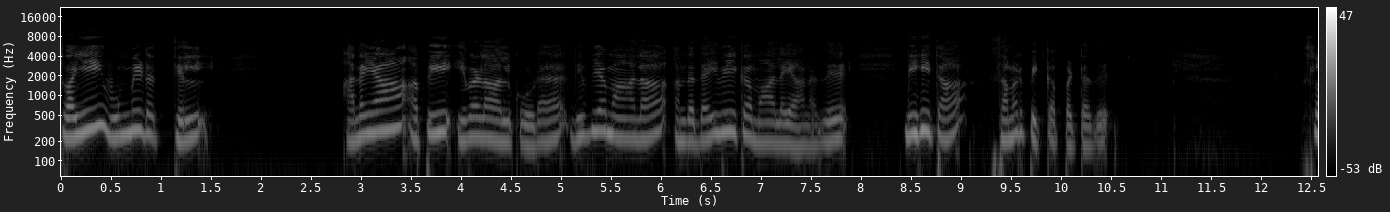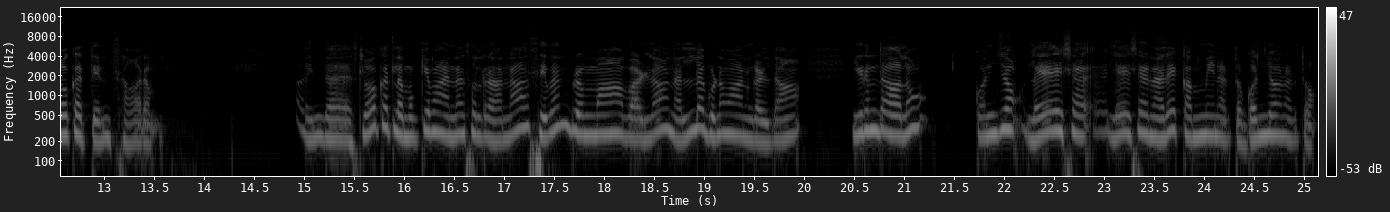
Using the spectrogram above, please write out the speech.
துவயி உம்மிடத்தில் அனையா அப்பி இவளால் கூட திவ்யமாலா அந்த தெய்வீக மாலையானது நிகிதா சமர்ப்பிக்கப்பட்டது. ஸ்லோகத்தின் சாரம். இந்த ஸ்லோகத்தில் முக்கியமாக என்ன சொல்கிறான்னா சிவன் பிரம்மா அவள்லாம் நல்ல குணவான்கள் தான். இருந்தாலும் கொஞ்சம் லேச லேசனாலே கம்மின்னு அர்த்தம் கொஞ்சம்னு அர்த்தம்.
